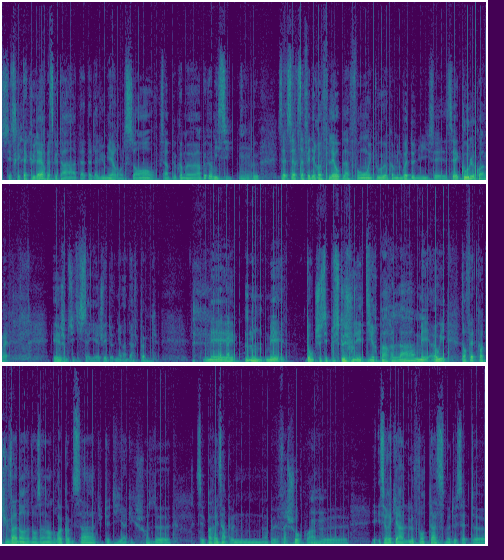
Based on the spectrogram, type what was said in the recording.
c'est- spectaculaire parce que tu as, de la lumière dans le sang. C'est un peu comme, un peu comme ici. Un Mhm. peu- ça, ça- ça fait des reflets au plafond et tout, comme une boîte de nuit. C'est- C'est cool, quoi. Ouais. Et je me suis dit, ça y est, je vais devenir un Daft Punk. Mais, mais donc, je sais plus ce que je voulais dire par là, mais ah oui, en fait, quand tu vas dans, dans un endroit comme ça, tu te dis, il y a quelque chose de. C'est pareil, c'est un peu, un peu facho, quoi. Mhm. peu- c'est vrai qu'il y a le fantasme de cet euh,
